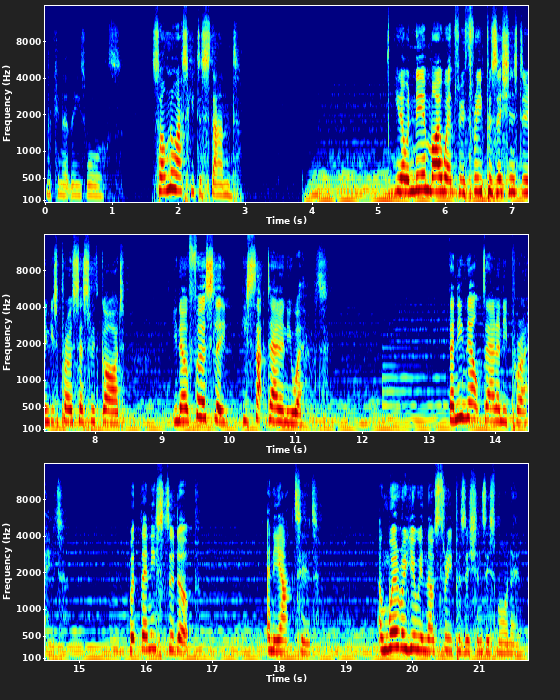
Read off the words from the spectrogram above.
Looking at these walls. So I'm going to ask you to stand. You know, when Nehemiah went through three positions doing his process with God, you know, firstly, he sat down and he wept. Then he knelt down and he prayed. But then he stood up and he acted. And where are you in those three positions this morning?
